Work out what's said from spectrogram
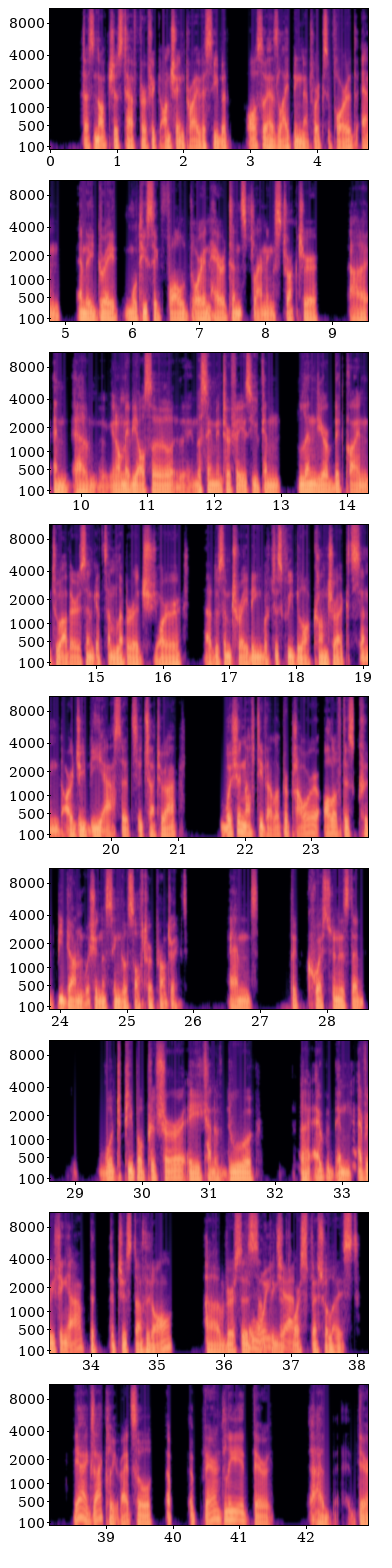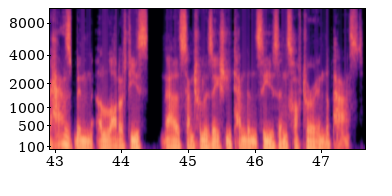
does not just have perfect on-chain privacy, but also has lightning network support and, and a great multi-sig vault or inheritance planning structure uh, and, um, you know, maybe also in the same interface, you can lend your Bitcoin to others and get some leverage or uh, do some trading with discreet log contracts and RGB assets, etc. With enough developer power, all of this could be done within a single software project. And the question is that would people prefer a kind of do uh, an everything app that, that just does it all uh, versus something WeChat. that's more specialized? Yeah, exactly. Right. So apparently there, uh, there has been a lot of these uh, centralization tendencies in software in the past.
